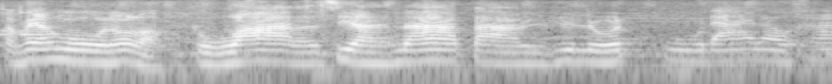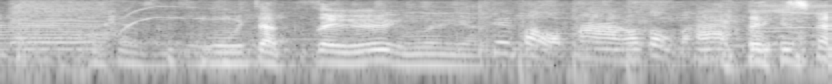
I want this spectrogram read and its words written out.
เอาไม่เอางูแล้วเหรอ กูว่าแล้วเชียร์หน้าตามีพิรุษงูได้แล้วค่ะงูจัดซื้ออย่างมึงอะคือสาวพาเขาส่งมาให้ไม่ใช่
